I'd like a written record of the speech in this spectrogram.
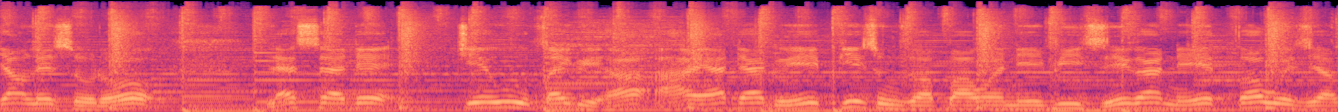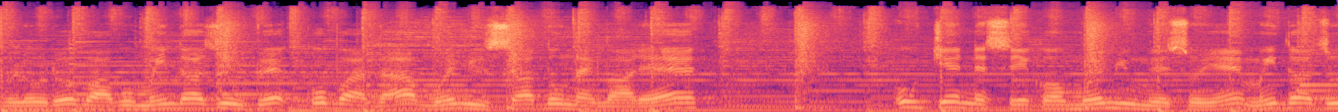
ကြောင့်လဲဆိုတော့လက်ဆက်တဲ့ကျဲဥတိုက်တွေဟာအာဟာရဓာတ်တွေပြည့်စုံစွာပါဝင်နေပြီးဈေးကနေသွားဝယ်ကြမလို့တော့ပါဘူးမိန်းသားစုအတွက်ကိုယ့်ဘာသာမွေးမြူစားသုံးနိုင်ပါတယ်ဥကျဲ20ကောင်မွေးမြူမယ်ဆိုရင်မိသားစု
